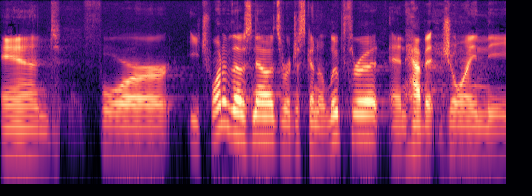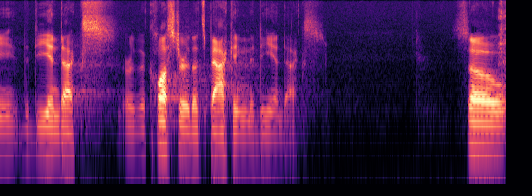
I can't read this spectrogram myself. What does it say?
And for each one of those nodes, we're just going to loop through it and have it join the, the D-index, or the cluster that's backing the D-index. So,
